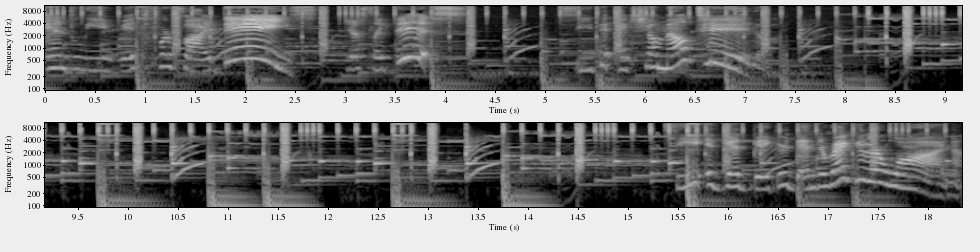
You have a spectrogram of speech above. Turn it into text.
And leave it for five days. Just like this. See the eggshell melted. Gets bigger than the regular one.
